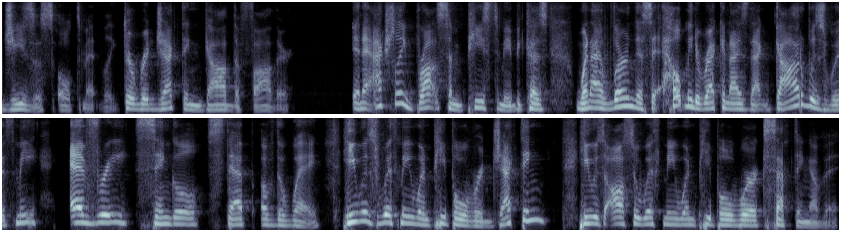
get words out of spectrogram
Jesus ultimately. They're rejecting God the Father. And it actually brought some peace to me because when I learned this, it helped me to recognize that God was with me every single step of the way. He was with me when people were rejecting, He was also with me when people were accepting of it.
